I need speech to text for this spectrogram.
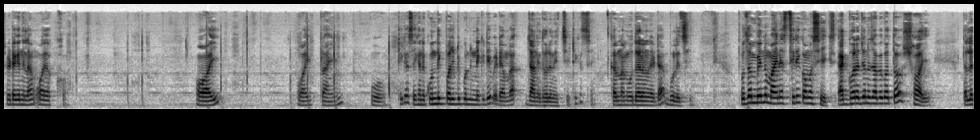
সেটাকে নিলাম ওয়াই অক্ষ। ওয়াই ওয়াই প্রাইম ও, ঠিক আছে? এখানে কোন দিক পজিটিভ কোন দিক নেগেটিভ এটা আমরা জানি, ধরে নিচ্ছি, ঠিক আছে? কারণ আমি উদাহরণ এটা বলেছি। প্রথম বিন্দু মাইনাস থ্রি কমা সিক্স এক ঘরের জন্য যাবে কত? ছয়। তাহলে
